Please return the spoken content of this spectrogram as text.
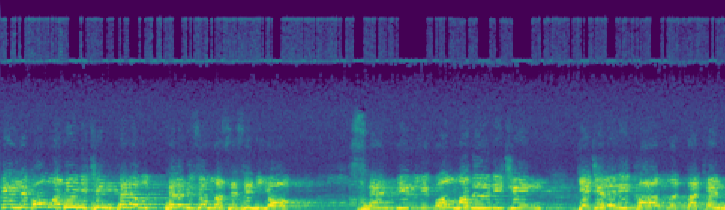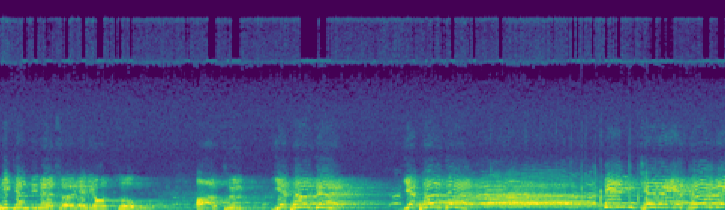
birlik olmadığın için tele- televizyonda sesin yok. Sen birlik olmadığın için geceleri karanlıkta kendi kendine söyleniyorsun. Artık yeter de, yeter de, bin kere yeter de.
